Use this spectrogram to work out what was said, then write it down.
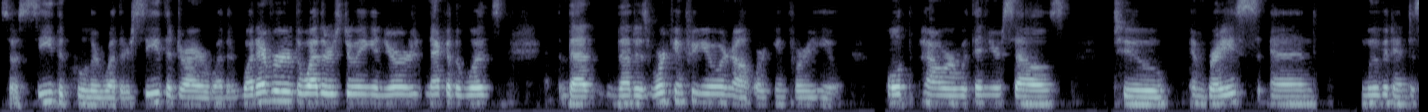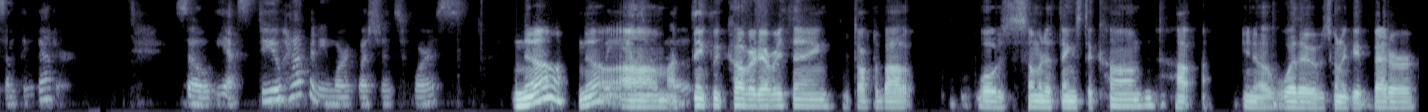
So see the cooler weather, see the drier weather, whatever the weather is doing in your neck of the woods that that is working for you or not working for you. Hold the power within yourselves to embrace and move it into something better. So yes, do you have any more questions for us? No, no. Um, I think we covered everything. We talked about what was some of the things to come, how, you know, whether it was going to get better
